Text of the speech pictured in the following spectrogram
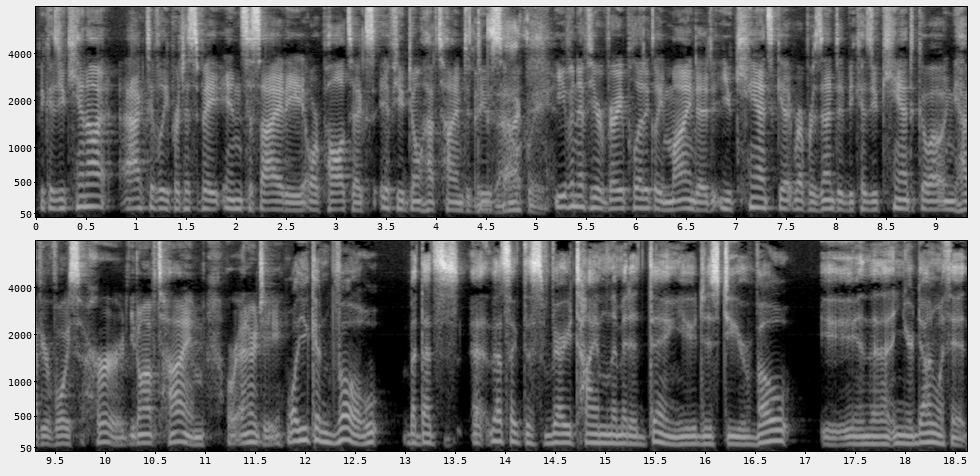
Because you cannot actively participate in society or politics if you don't have time to do so Exactly. even if you're very politically minded, you can't get represented because you can't go out and have your voice heard. You don't have time or energy. Well, you can vote, but that's uh, that's like this very time limited thing. You just do your vote, and then and you're done with it.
